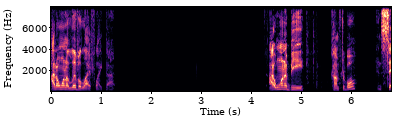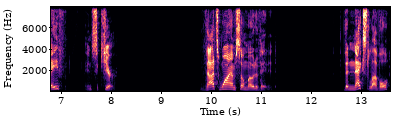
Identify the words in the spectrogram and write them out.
I don't want to live a life like that. I want to be comfortable and safe and secure. That's why I'm so motivated. The next level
